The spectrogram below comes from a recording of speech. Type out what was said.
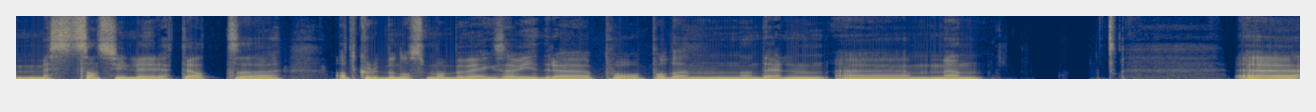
mest sannsynlig rett i at, eh, at klubben også må bevege seg videre på, på den delen. Eh, men eh,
